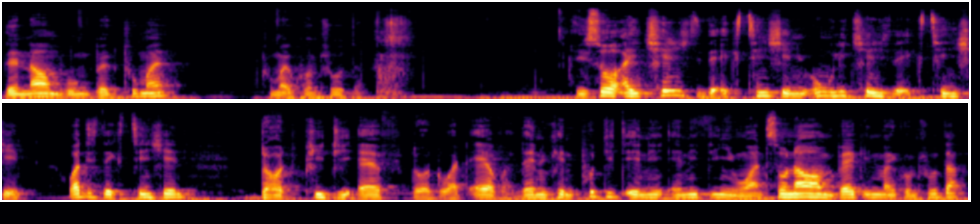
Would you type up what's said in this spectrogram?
then now i'm going back to my to my computer. You saw i changed the extension. You only change the extension. What is the extension? Dot pdf dot whatever. Then you can put it any anything you want. So now i'm back in my computer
